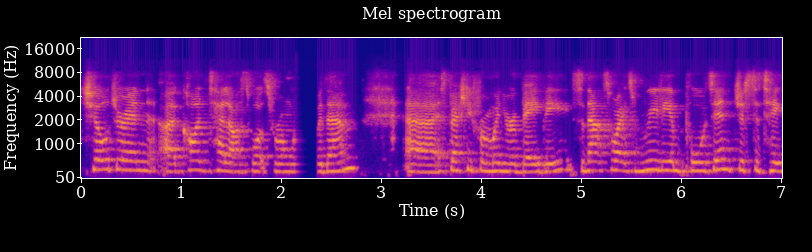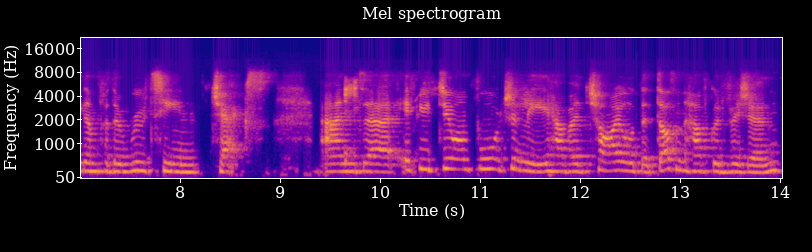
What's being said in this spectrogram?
children uh, can't tell us what's wrong with them, uh, especially from when you're a baby. So that's why it's really important just to take them for the routine checks. And uh, if you do, unfortunately, have a child that doesn't have good vision,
